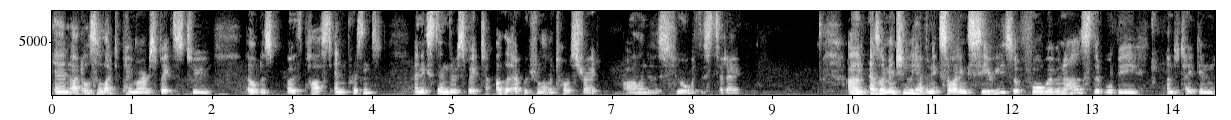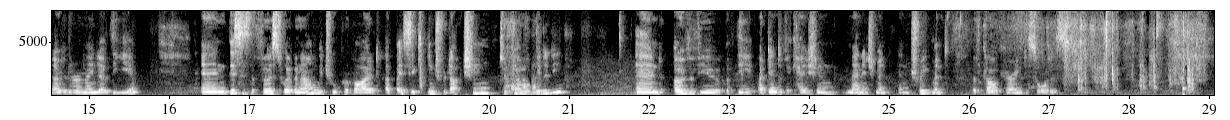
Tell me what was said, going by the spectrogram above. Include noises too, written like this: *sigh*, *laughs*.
And I'd also like to pay my respects to elders both past and present and extend the respect to other Aboriginal and Torres Strait Islanders who are with us today. Um, as I mentioned, we have an exciting series of four webinars that will be undertaken over the remainder of the year. And this is the first webinar, which will provide a basic introduction to comorbidity and overview of the identification, management and treatment of co-occurring disorders.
